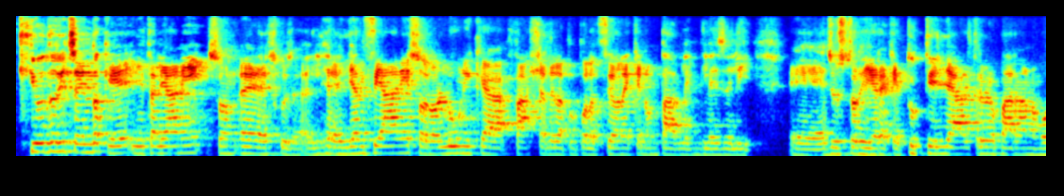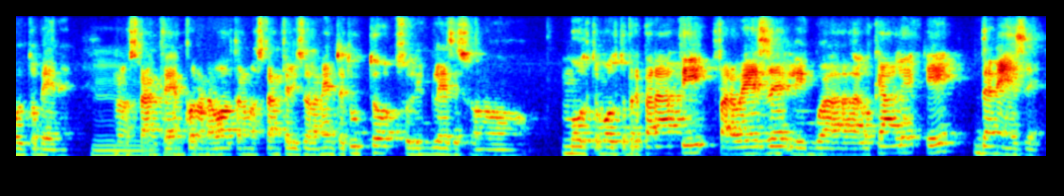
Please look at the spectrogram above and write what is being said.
Chiudo dicendo che gli italiani, sono, eh, scusa, gli anziani sono l'unica fascia della popolazione che non parla inglese lì. E è giusto dire che tutti gli altri lo parlano molto bene, mm, nonostante, ancora una volta, nonostante l'isolamento e tutto, sull'inglese sono molto molto preparati, faroese, lingua locale e danese,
